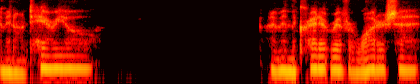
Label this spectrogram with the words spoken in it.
I'm in Ontario. I'm in the Credit River watershed.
